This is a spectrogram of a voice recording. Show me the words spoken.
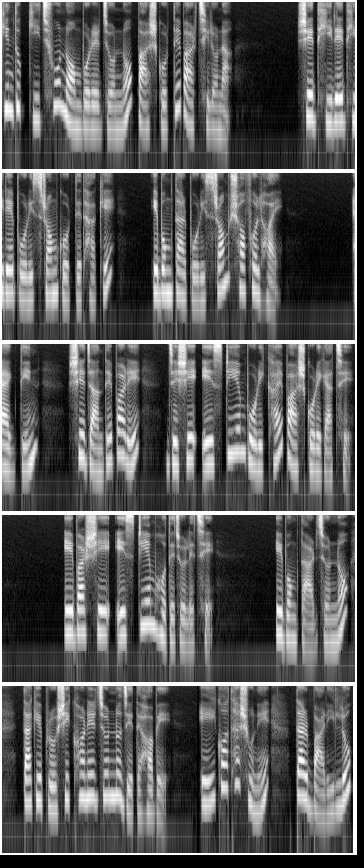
কিন্তু কিছু নম্বরের জন্য পাশ করতে পারছিল না। সে ধীরে ধীরে পরিশ্রম করতে থাকে এবং তার পরিশ্রম সফল হয়। একদিন সে জানতে পারে যে সে এসটিএম পরীক্ষায় পাশ করে গেছে। এবার সে এসটিএম হতে চলেছে এবং তার জন্য তাকে প্রশিক্ষণের জন্য যেতে হবে। এই কথা শুনে তার বাড়ির লোক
